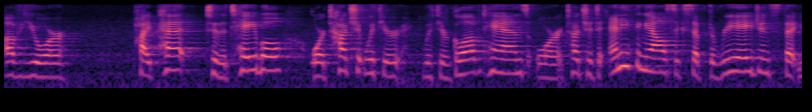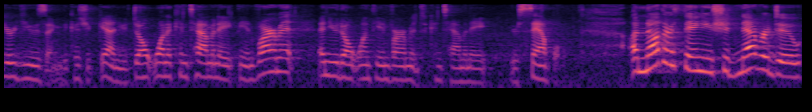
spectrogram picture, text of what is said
of your pipette to the table or touch it with your, with your gloved hands or touch it to anything else except the reagents that you're using because again, you don't want to contaminate the environment and you don't want the environment to contaminate your sample. Another thing you should never do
